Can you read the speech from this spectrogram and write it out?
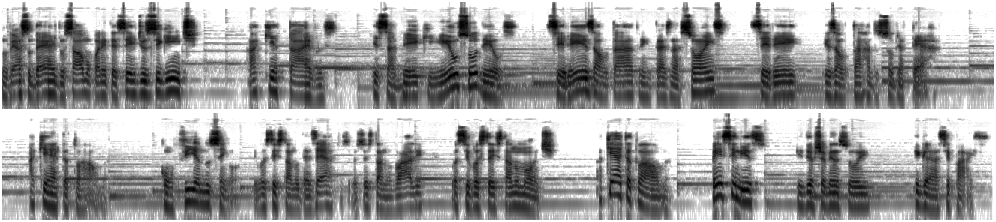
No verso 10 do Salmo 46 diz o seguinte: Aquietai-vos e sabei que eu sou Deus. Serei exaltado entre as nações, serei exaltado sobre a terra. Aquieta tua alma. Confia no Senhor. Se você está no deserto, se você está no vale, ou se você está no monte. Aquieta tua alma. Pense nisso. Que Deus te abençoe e graça e paz.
